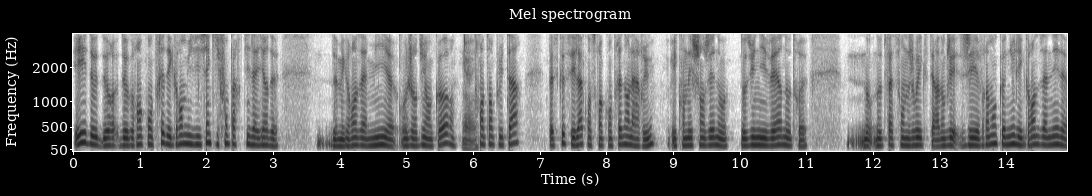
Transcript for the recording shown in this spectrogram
et de rencontrer des grands musiciens qui font partie d'ailleurs de, de mes grands amis euh, aujourd'hui encore, Ouais. 30 ans plus tard, parce que c'est là qu'on se rencontrait dans la rue et qu'on échangeait nos, nos univers, notre, no- notre façon de jouer, etc. Donc j'ai- vraiment connu les grandes années de,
